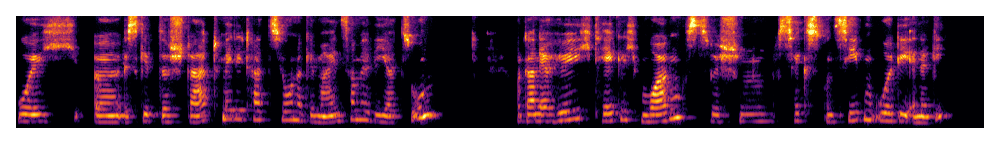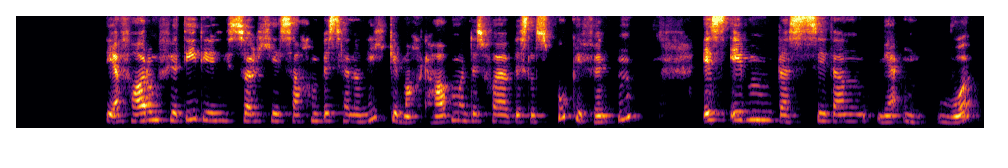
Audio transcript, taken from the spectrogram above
wo ich, äh, es gibt eine Startmeditation, eine gemeinsame via Zoom. Und dann erhöhe ich täglich morgens zwischen 6 und 7 Uhr die Energie. Die Erfahrung für die, die solche Sachen bisher noch nicht gemacht haben und das vorher ein bisschen spooky finden, ist eben, dass sie dann merken, wo,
